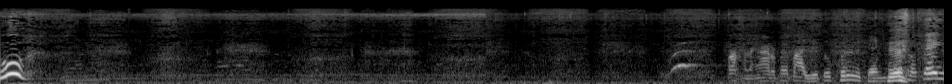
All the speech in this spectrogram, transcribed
Uh. Wah, nang ngarepe Pak YouTuber kan syuting.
